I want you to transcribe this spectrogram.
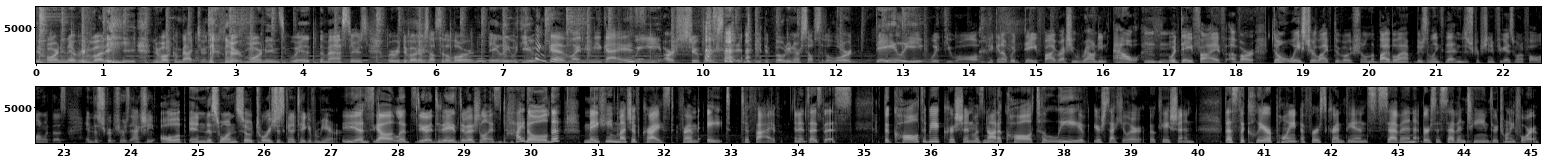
Good morning, everybody, and welcome back to another Mornings with the Masters, where we devote ourselves to the Lord daily with you. Good morning, you guys. We are super excited to be devoting ourselves to the Lord daily with you all, picking up with day five. We're actually rounding out Mm-hmm. with day five of our Don't Waste Your Life devotional in the Bible app. There's a link to that in the description if you guys want to follow along with us. And the scripture is actually all up in this one, so Tori's just going to take it from here. yes, y'all, let's do it. Today's devotional is titled Making Much of Christ from 8 to 5. And it says this The call to be a Christian was not a call to leave your secular vocation. That's the clear point of 1 Corinthians 7, verses 17 through 24.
